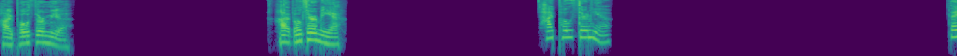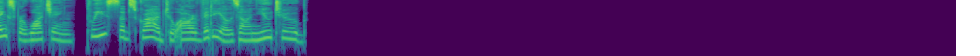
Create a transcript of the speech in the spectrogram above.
Hypothermia. Hypothermia. Hypothermia. Thanks for watching. Please subscribe to our videos on YouTube.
